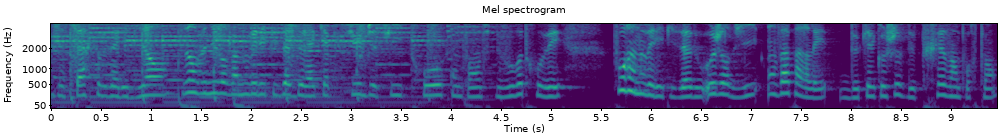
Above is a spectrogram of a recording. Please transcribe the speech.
j'espère que vous allez bien. Bienvenue dans un nouvel épisode de la capsule, je suis trop contente de vous retrouver pour un nouvel épisode où aujourd'hui on va parler de quelque chose de très important.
